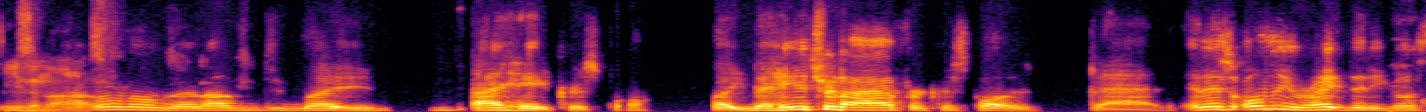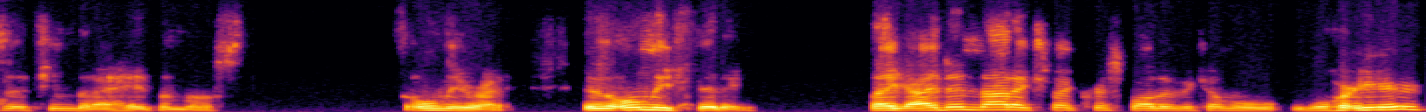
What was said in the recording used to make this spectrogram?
He's a I monster. don't know, man. I'm my. I hate Chris Paul. Like the hatred I have for Chris Paul is bad, and it's only right that he goes to the team that I hate the most. It's only right. It's only fitting. Like I did not expect Chris Paul to become a warrior,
